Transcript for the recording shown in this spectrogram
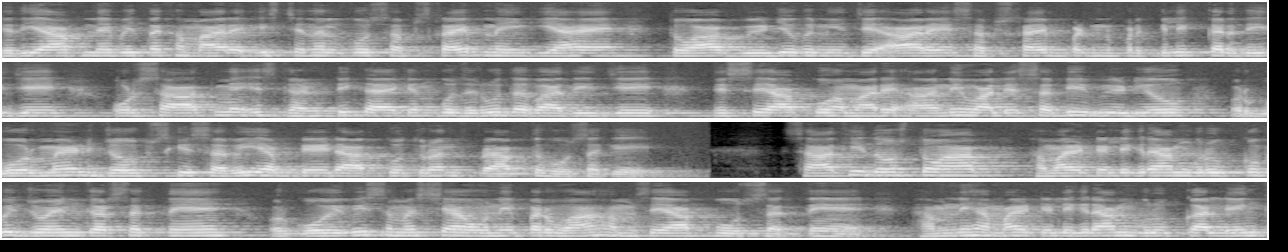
यदि आपने अभी तक हमारे इस चैनल को सब्सक्राइब नहीं किया है तो आप वीडियो के नीचे आ रहे सब्सक्राइब बटन पर क्लिक कर दीजिए और साथ में इस घंटी का आइकन को ज़रूर दबा दीजिए, जिससे आपको हमारे आने वाले सभी वीडियो और गवर्नमेंट जॉब्स की सभी अपडेट आपको तुरंत प्राप्त हो सके। साथ ही दोस्तों, आप हमारे टेलीग्राम ग्रुप को भी ज्वाइन कर सकते हैं और कोई भी समस्या होने पर वहाँ हमसे आप पूछ सकते हैं। हमने हमारे टेलीग्राम ग्रुप का लिंक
